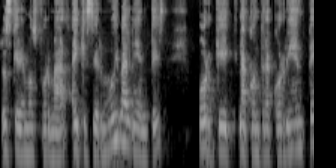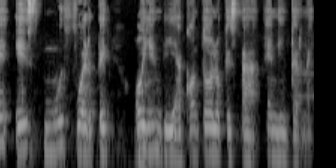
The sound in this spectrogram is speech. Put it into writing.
los queremos formar. Hay que ser muy valientes porque la contracorriente es muy fuerte hoy en día con todo lo que está en Internet.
